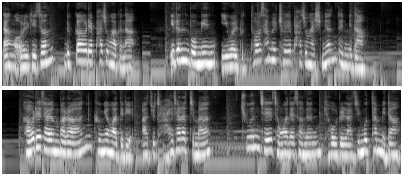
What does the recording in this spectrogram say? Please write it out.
땅 얼기 전 늦가을에 파종하거나 이른 봄인 2월부터 3월 초에 파종하시면 됩니다. 가을에 자연 발화한 금영화들이 아주 잘 자랐지만 추운 제 정원에서는 겨울을 나지 못합니다.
